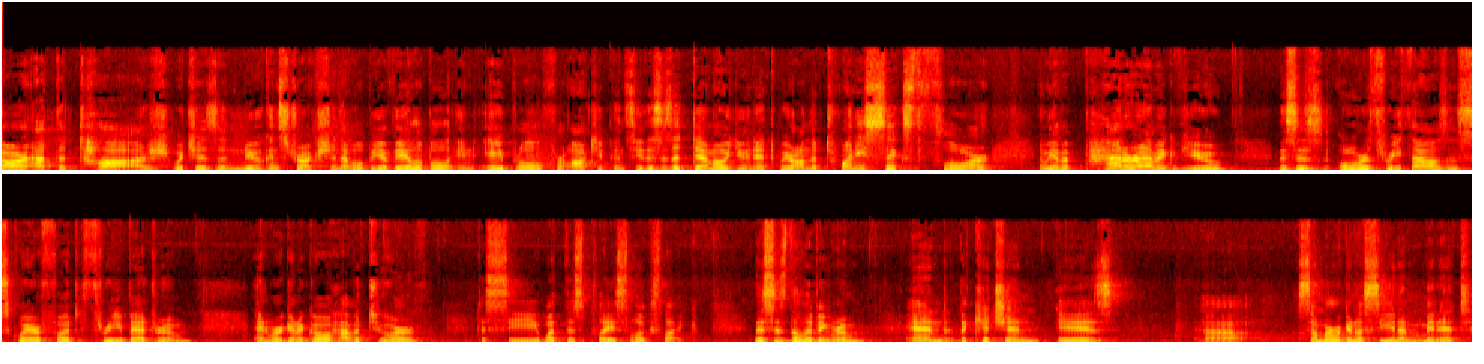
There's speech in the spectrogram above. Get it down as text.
We are at the Taj, which is a new construction that will be available in April for occupancy. This is a demo unit. We are on the 26th floor and we have a panoramic view. This is over 3,000 square foot, three bedroom, and we're gonna go have a tour to see what this place looks like. This is the living room and the kitchen is uh, somewhere we're gonna see in a minute.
